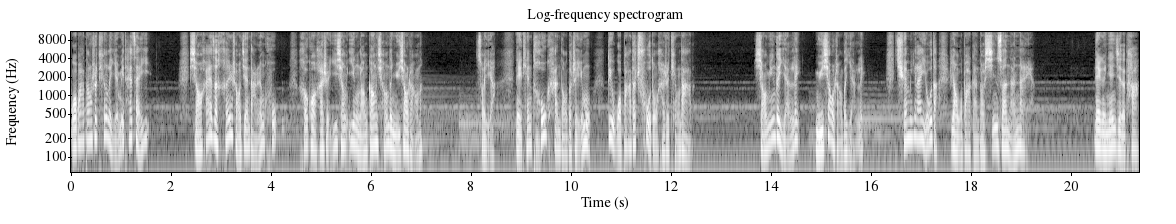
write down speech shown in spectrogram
我爸当时听了也没太在意，小孩子很少见大人哭，何况还是一向硬朗刚强的女校长呢。所以啊，那天偷看到的这一幕，对我爸的触动还是挺大的。小明的眼泪。女校长的眼泪，全没来由的让我爸感到心酸难耐呀。那个年纪的他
